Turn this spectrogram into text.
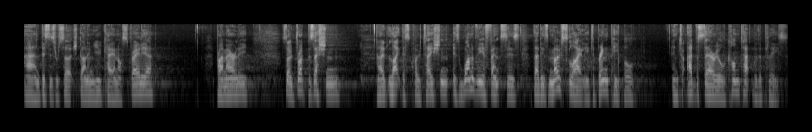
And this is research done in UK and Australia, primarily. So drug possession, I like this quotation, is one of the offences that is most likely to bring people into adversarial contact with the police.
